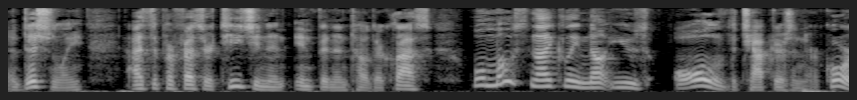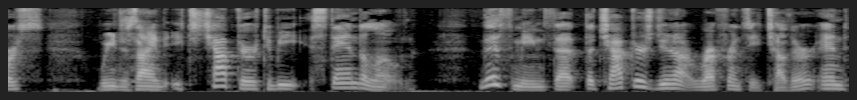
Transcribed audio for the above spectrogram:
Additionally, as the professor teaching an infant and toddler class will most likely not use all of the chapters in their course, we designed each chapter to be standalone. This means that the chapters do not reference each other, and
